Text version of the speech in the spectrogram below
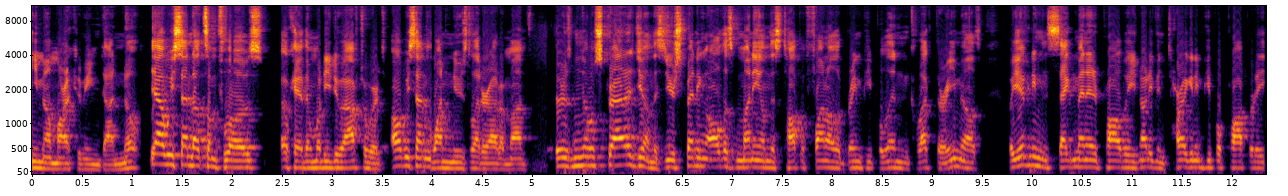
email marketing being done. No, yeah, we send out some flows. Okay, then what do you do afterwards? Oh, we send one newsletter out a month. There's no strategy on this. You're spending all this money on this top of funnel to bring people in and collect their emails, but you haven't even segmented it properly. You're not even targeting people properly.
